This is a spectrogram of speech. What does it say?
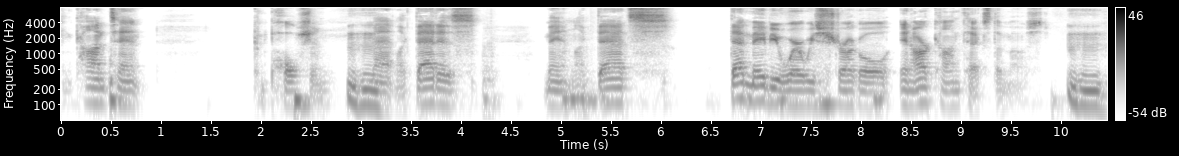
and content, compulsion, Mhm. Matt, like that is, man, like that's that may be where we struggle in our context the most. hmm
